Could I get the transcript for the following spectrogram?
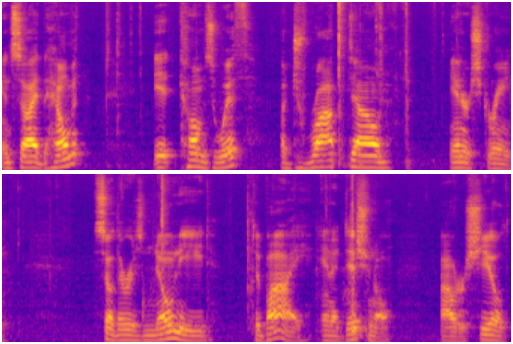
inside the helmet. It comes with a drop-down inner screen. So there is no need to buy an additional outer shield.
